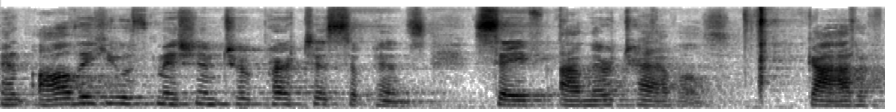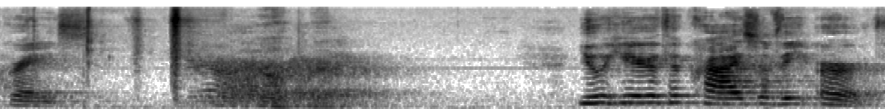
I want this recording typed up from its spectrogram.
and all the youth mission trip participants safe on their travels. God of grace. You hear the cries of the earth.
